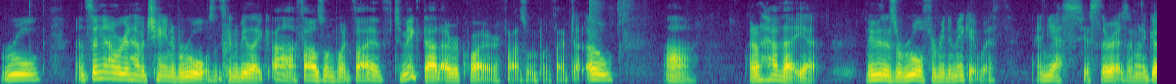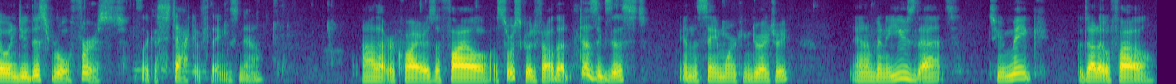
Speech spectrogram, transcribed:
rule. And so now we're going to have a chain of rules. It's going to be like, ah, files 1.5. To make that, I require files 1.5.o. Ah, I don't have that yet. Maybe there's a rule for me to make it with. And yes, yes there is. I'm going to go and do this rule first. It's like a stack of things now. Ah, that requires a file, a source code file that does exist in the same working directory. And I'm going to use that to make the .o file.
